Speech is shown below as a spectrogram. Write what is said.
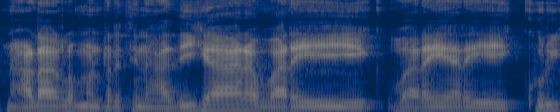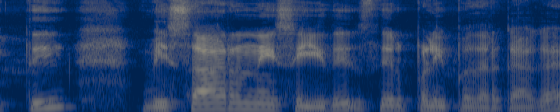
நாடாளுமன்றத்தின் அதிகார வரையை வரையறையை குறித்து விசாரணை செய்து தீர்ப்பளிப்பதற்காக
